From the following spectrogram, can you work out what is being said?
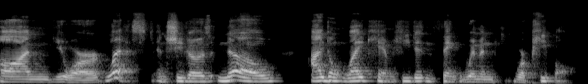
On your list? And she goes, No, I don't like him. He didn't think women were people.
